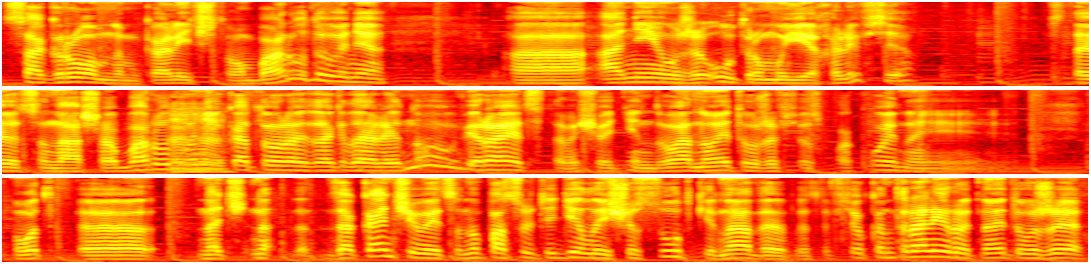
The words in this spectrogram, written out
с огромным количеством оборудования, они уже утром уехали все. Остается наше оборудование, Мгм. которое и так далее. Ну, убирается там еще один-два, но это уже все спокойно. И... Вот э, нач- на- заканчивается, ну, по сути дела, еще сутки надо это все контролировать, но это уже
